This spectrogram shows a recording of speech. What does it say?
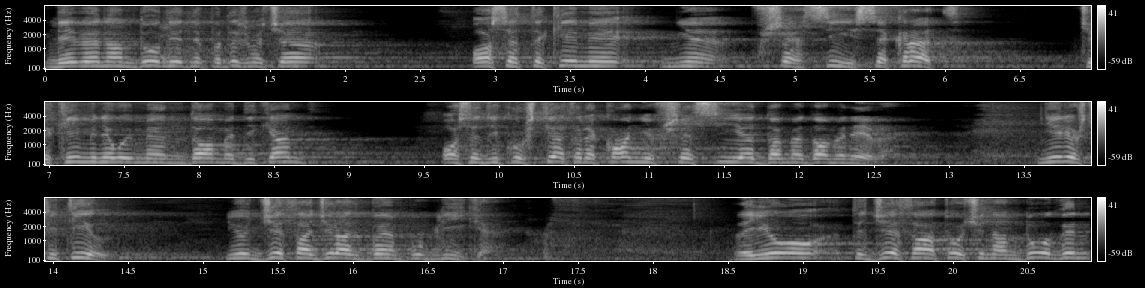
Neve na ndodh në jetën e përditshme që ose të kemi një fshehtësi sekret që kemi nevojë me nda me dikend, ose dikush tjetër e ka një fshehtësi e do me nda me neve. Njeriu është i tillë, jo gjitha gjërat bëhen publike. Dhe jo të gjitha ato që na ndodhin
